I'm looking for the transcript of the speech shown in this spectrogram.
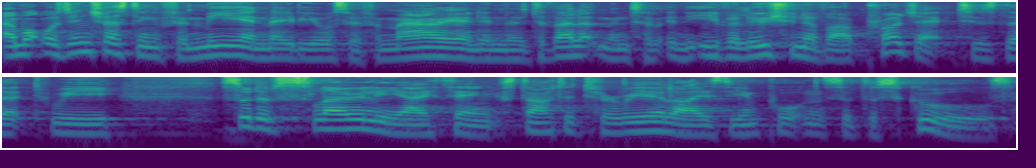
And what was interesting for me and maybe also for Marion in the development of, in the evolution of our project is that we sort of slowly, I think, started to realize the importance of the schools.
